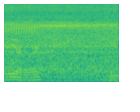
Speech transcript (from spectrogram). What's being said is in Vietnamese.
bây giờ rồi ừ.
